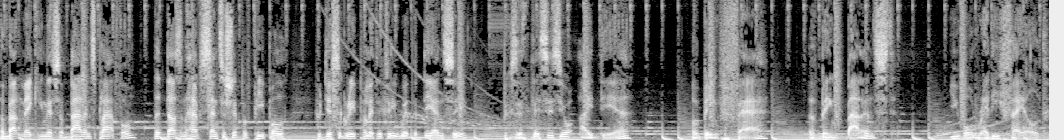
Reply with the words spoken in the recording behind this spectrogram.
about making this a balanced platform that doesn't have censorship of people who disagree politically with the DNC? Because if this is your idea of being fair, of being balanced, you've already failed.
